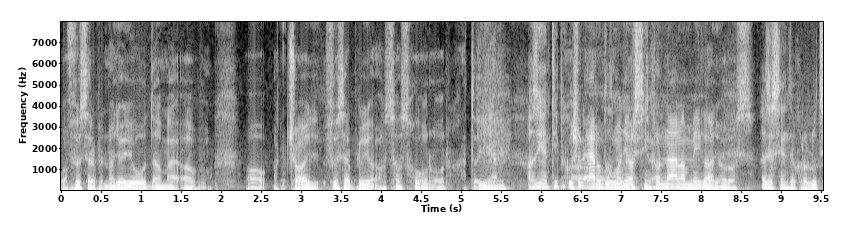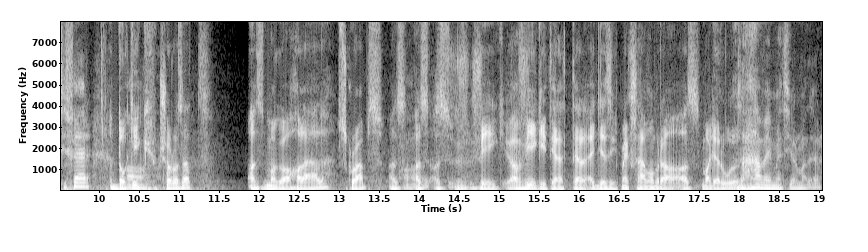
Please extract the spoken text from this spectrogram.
a főszereplő nagyon jó, de a, a, a, a csaj főszereplője az, az horror. Hát ilyen Az ilyen tipikusan A- elrontott magyar úristen. szinkron nálam még a, nagyon rossz. ezért szerintem akkor a Lucifer, A Dokik sorozat, az maga a halál, Scrubs, az, az, az vég, a végítélettel egyezik meg számomra, az magyarul. Az a How I Met Your Mother.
